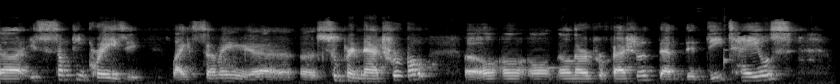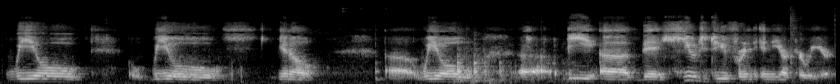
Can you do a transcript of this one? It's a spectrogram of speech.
uh, it's something crazy, like something uh, uh, supernatural. uh, on, on our profession that the details will will you know uh, will uh, be uh, the huge difference in your career.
